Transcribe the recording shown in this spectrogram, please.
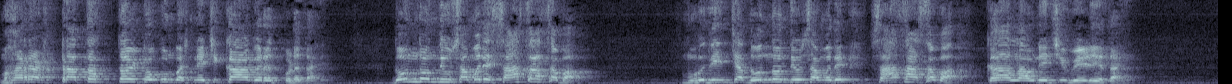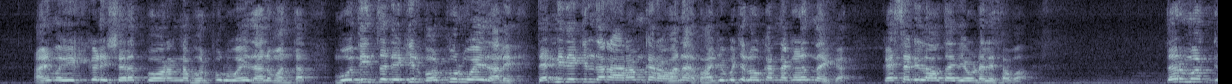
महाराष्ट्रातच तळ ठोकून बसण्याची का गरज पडत आहे? दोन दोन दिवसामध्ये सहा सहा सभा. मोदींच्या दोन दोन दिवसामध्ये सहा सहा सभा का लावण्याची वेळ येत आहे? आणि मग एकीकडे शरद पवारांना भरपूर वय झालं म्हणतात. मोदींचं देखील भरपूर वय झालंय त्यांनी देखील जरा आराम करावा ना? भाजपच्या लोकांना कळत नाही का? कशासाठी लावतायत एवढ्याले सभा तर मग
